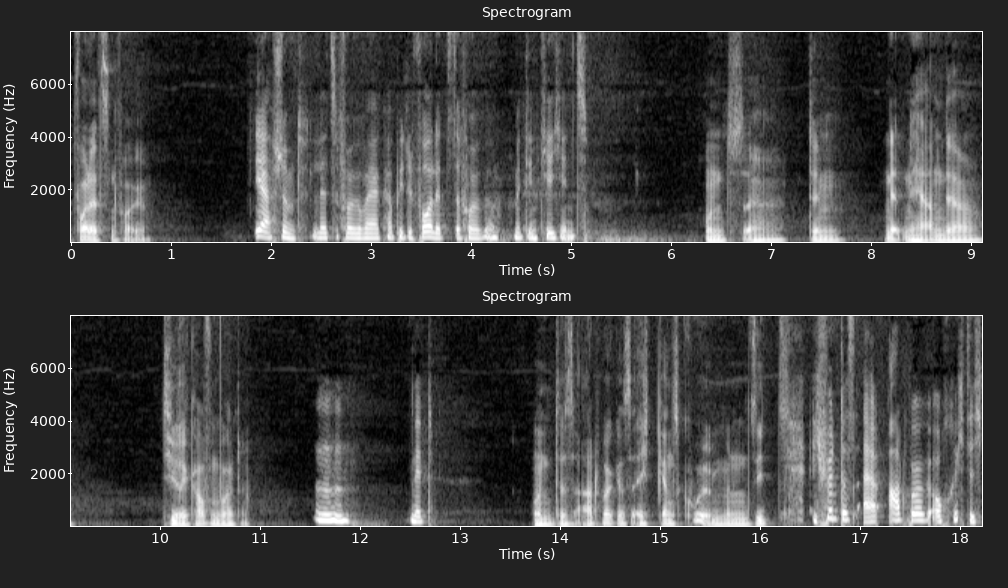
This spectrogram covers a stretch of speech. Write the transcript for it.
vorletzten Folge. Ja, stimmt. Letzte Folge war ja Kapitel vorletzte Folge mit den Tierchens. Und äh, dem netten Herrn, der Tiere kaufen wollte. Nett. Und das Artwork ist echt ganz cool. Man sieht Ich finde das Artwork auch richtig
